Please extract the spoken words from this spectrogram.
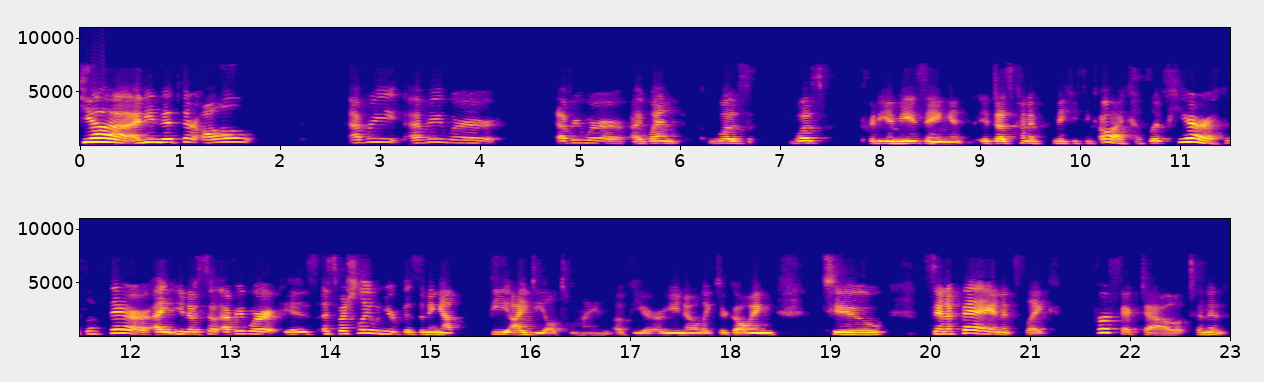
Yeah, I mean that they're all every everywhere everywhere I went was was pretty amazing. It, it does kind of make you think, oh, I could live here, I could live there. I you know, so everywhere is especially when you're visiting at the ideal time of year, you know, like you're going to Santa Fe and it's like perfect out and it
